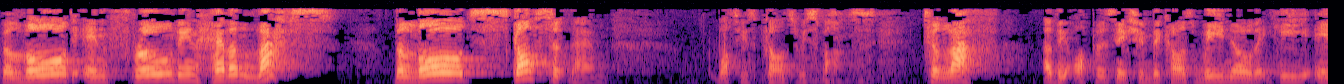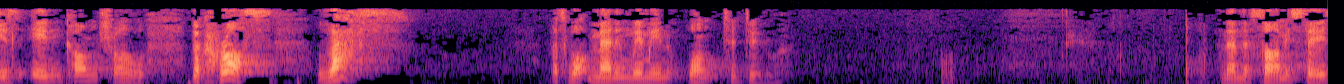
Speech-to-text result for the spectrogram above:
The Lord enthroned in heaven laughs. The Lord scoffs at them. What is God's response? To laugh at the opposition because we know that He is in control. The cross laughs at what men and women want to do. And then the psalmist says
